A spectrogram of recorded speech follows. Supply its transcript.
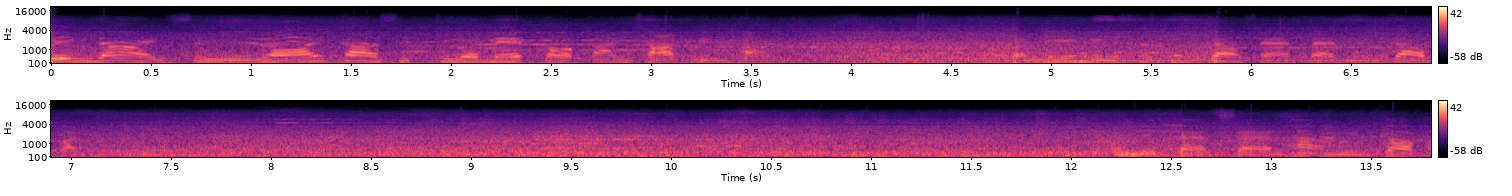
วิ่งได้ 490 กิโลเมตร ต่อการชาร์จหนึ่งครั้งตอนนี้ 1 9 8 9 0 0 0อันนี้ 8 5 9 0 0 0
